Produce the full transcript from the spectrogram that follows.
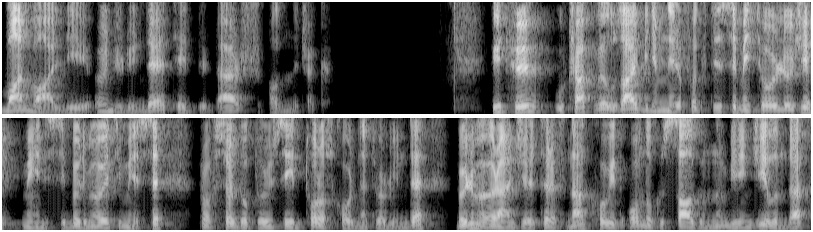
Van Valiliği öncülüğünde tedbirler alınacak. İTÜ Uçak ve Uzay Bilimleri Fakültesi Meteoroloji Mühendisliği Bölümü öğretim üyesi Profesör Doktor Hüseyin Toros koordinatörlüğünde bölüm öğrencileri tarafından COVID-19 salgınının birinci yılında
